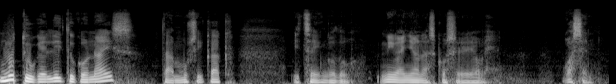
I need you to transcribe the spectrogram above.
Mutu gelituko naiz, eta musikak itzein du. Ni baino asko zere hobe. Goazen.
